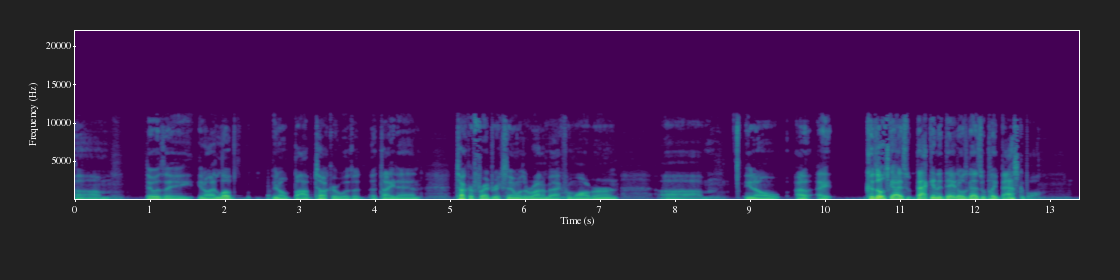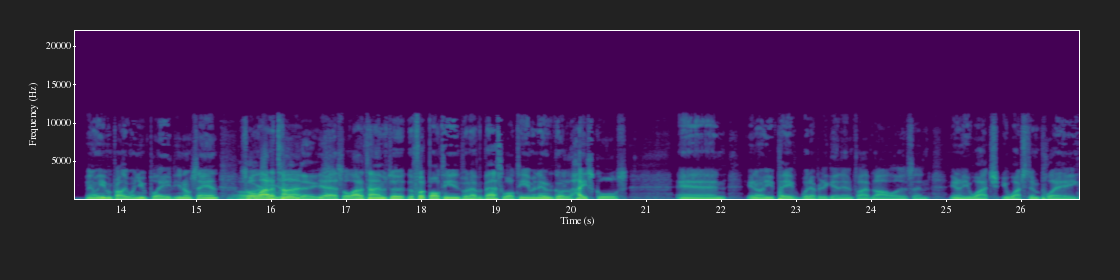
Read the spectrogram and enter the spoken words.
um, there was a you know I loved you know Bob Tucker was a, a tight end. Tucker Frederickson was a running back from Auburn. Um, you know, I because those guys back in the day, those guys would play basketball. You know, even probably when you played, you know what I'm saying? Oh, so a I lot of times, yeah, so a lot of times the, the football teams would have a basketball team and they would go to the high schools and, you know, you pay whatever to get in, five dollars and, you know, you watch you watch them play,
